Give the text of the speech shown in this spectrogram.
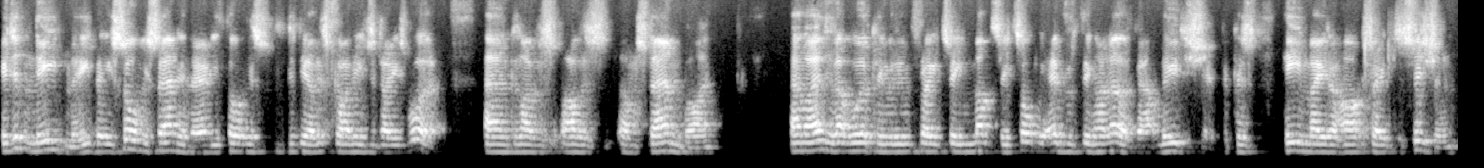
He didn't need me, but he saw me standing there, and he thought this yeah this guy needs a day's work. And because I was I was on standby, and I ended up working with him for 18 months. He taught me everything I know about leadership because he made a heart-shaped decision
